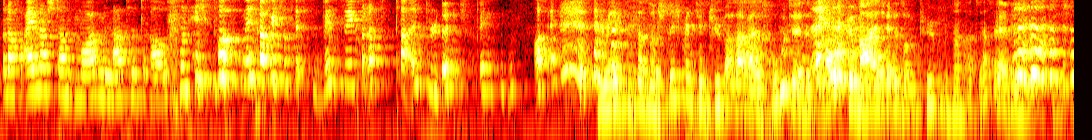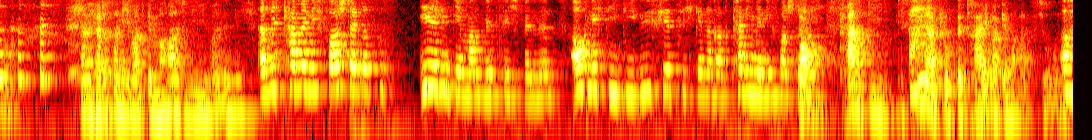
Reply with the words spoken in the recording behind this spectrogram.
Und auf einer stand Morgenlatte drauf und ich wusste nicht, ob ich das jetzt witzig oder total blöd finden soll. Wenn wenigstens dann so ein Strichmännchen-Typ à la Ralf Rute das draufgemalt hätte, so ein Typ mit einer Latte. Das wäre ja wieder lustig. aber Wahrscheinlich hat es dann jemand gemalt, wie, weiß ich nicht. Also ich kann mir nicht vorstellen, dass das irgendjemand witzig findet. Auch nicht die, die Ü40-Generation, kann ich mir nicht vorstellen. Doch, gerade die, die Swingerclub-Betreiber-Generation. Oh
